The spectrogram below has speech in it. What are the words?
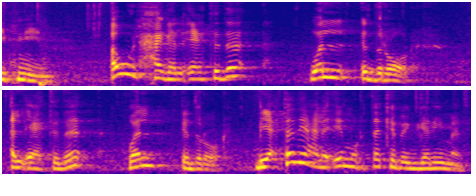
اتنين أول حاجة الاعتداء والإضرار الاعتداء والإضرار. بيعتدي على إيه مرتكب الجريمة دي؟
